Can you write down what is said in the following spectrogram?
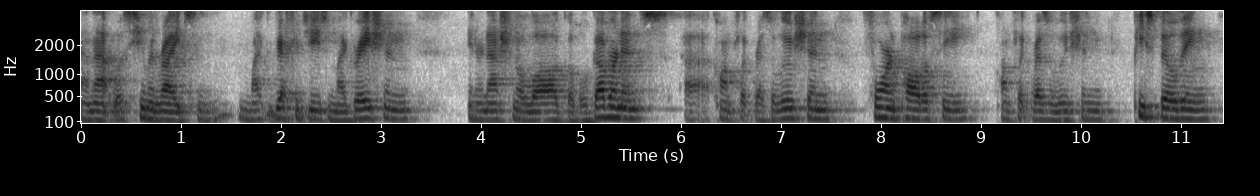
and that was human rights and my, refugees and migration, international law, global governance, uh, conflict resolution, foreign policy, conflict resolution, peace building,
